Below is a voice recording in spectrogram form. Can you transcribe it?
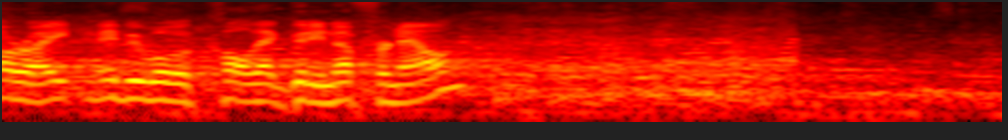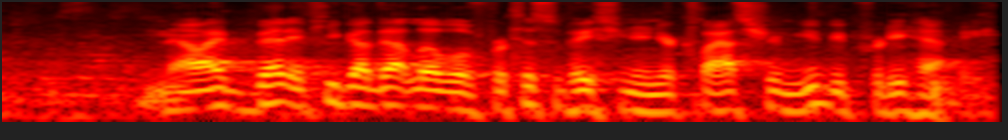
All right, maybe we'll call that good enough for now. Now, I bet if you got that level of participation in your classroom, you'd be pretty happy.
